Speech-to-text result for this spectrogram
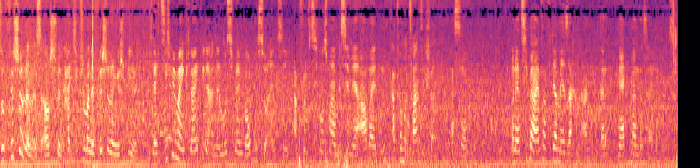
So Fischerin ist auch schön. Ich habe schon mal eine Fischerin gespielt. Vielleicht ziehe ich mir mein Kleid wieder an, dann muss ich meinen Bauch nicht so einziehen. Ab 50 muss man ein bisschen mehr arbeiten. Ab 25 schon. Achso. Und dann zieht man einfach wieder mehr Sachen an. Dann merkt man das halt auch nicht.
